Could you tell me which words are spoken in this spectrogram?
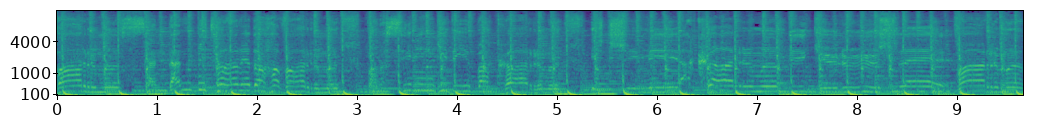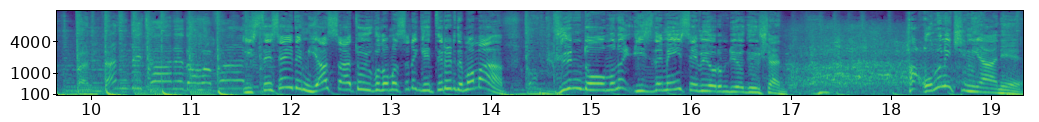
Var mı? Senden bir tane daha var mı? Bana senin gibi bakar mı? İçimi yakar mı bir gülüşle? Var mı? Benden bir tane daha var İsteseydim yaz saati uygulamasını getirirdim ama gün doğumunu izlemeyi seviyorum diyor Gülşen. Ha onun için yani.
